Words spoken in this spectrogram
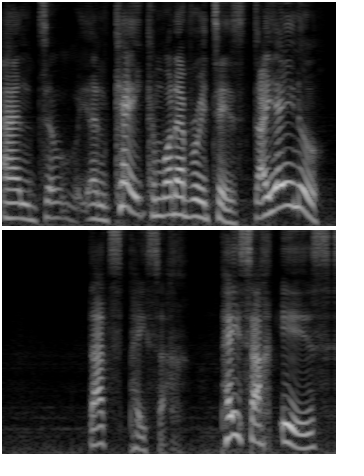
and, uh, and cake and whatever it is. Dayenu. That's Pesach. Pesach is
